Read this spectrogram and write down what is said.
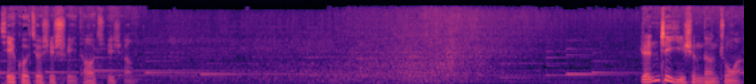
结果就是水到渠成。人这一生当中啊，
